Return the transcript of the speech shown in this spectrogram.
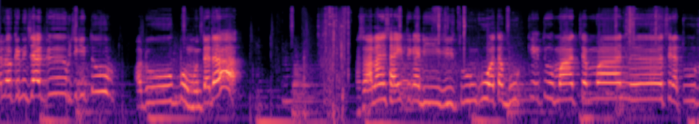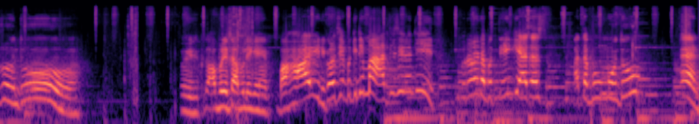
Kalau kena jaga macam gitu. Aduh, bom pun tak ada. Masalahnya saya tengah di, ditunggu atas bukit tu. Macam mana saya nak turun tu? Oi, tak boleh tak boleh geng. Bahaya ni. Kalau saya pergi dia mati sih nanti. Orang dah bertinggi atas atas bumbung tu. Kan?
